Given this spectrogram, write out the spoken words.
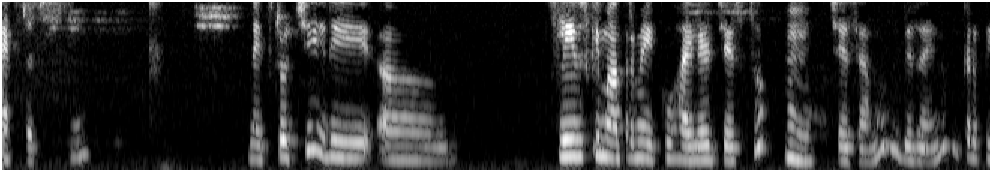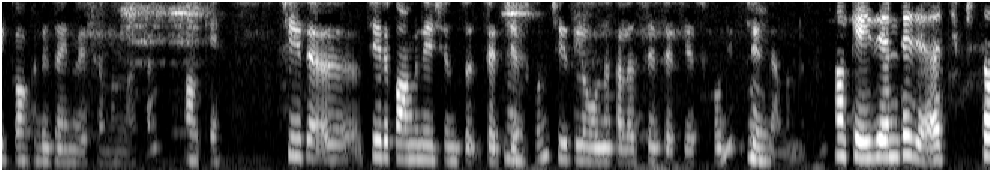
నెక్స్ట్ వచ్చి. నెక్స్ట్ వచ్చి ఇది స్లీవ్స్కి మాత్రమే ఎక్కువ హైలైట్ చేస్తూ. చేసాము డిజైన్. ఇక్కడ పీకాక్ డిజైన్ వేసాము అనమాట ఓకే. చీర చీర కాంబినేషన్స్ సెట్. చేసుకొని చీరలో ఉన్న కలర్స్ సెట్ చేసుకొని చేసాము ఓకే. ఇది అంటే చిప్స్తో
